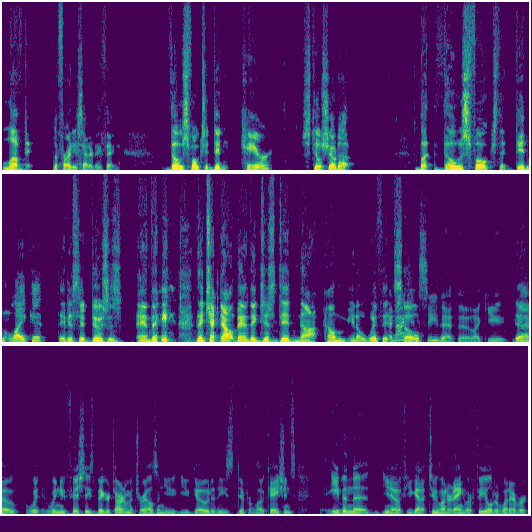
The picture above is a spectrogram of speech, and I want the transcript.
loved it, the Friday Saturday thing. Those folks that didn't care still showed up. But those folks that didn't like it, they just said deuces and they they checked out, man. They just did not come, you know, with it. And I so can see that though. Like you, you Yeah. know, w- when you fish these bigger tournament trails and you you go to these different locations, even the you know if you got a 200 angler field or whatever,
